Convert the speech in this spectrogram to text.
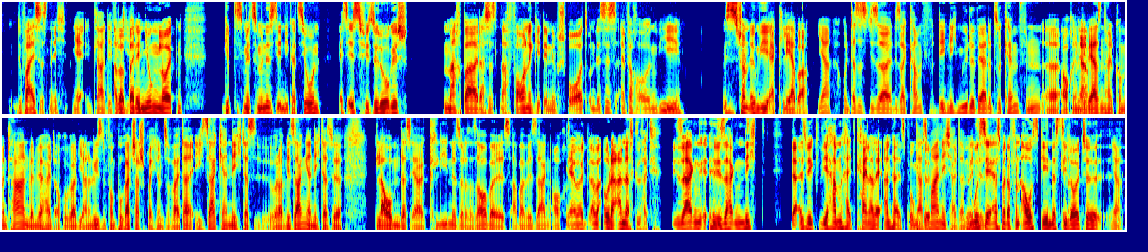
du weißt es nicht. ja, klar, definitiv. Aber bei den jungen Leuten gibt es mir zumindest die Indikation, es ist physiologisch machbar, dass es nach vorne geht in dem Sport und es ist einfach irgendwie, es ist schon irgendwie erklärbar. Ja, und das ist dieser, dieser Kampf, den ich nicht müde werde zu kämpfen, äh, auch in Ja. diversen halt Kommentaren, wenn wir halt auch über die Analysen von Pogacar sprechen und so weiter. Ich sag ja nicht, dass, oder wir sagen ja nicht, dass wir glauben, dass er clean ist oder dass er sauber ist, aber wir sagen auch, Ja, aber, aber oder anders gesagt, wir sagen, wir sagen nicht, also wir, wir haben halt keinerlei Anhaltspunkte. das meine ich halt damit. Man muss ja erstmal davon ausgehen, dass die Genau. Leute ja,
